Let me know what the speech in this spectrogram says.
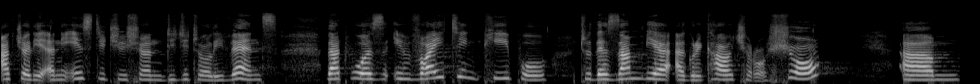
actually an institution, digital events, that was inviting people to the Zambia Agricultural Show. Um,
